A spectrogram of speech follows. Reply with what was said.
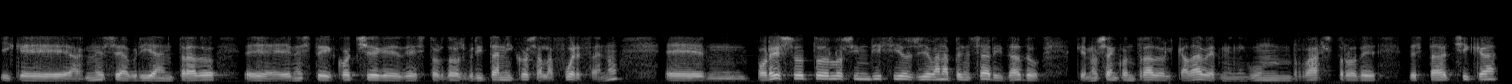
y que Agnès se habría entrado eh, en este coche de estos dos británicos a la fuerza, ¿no? Eh, por eso todos los indicios llevan a pensar, y dado que no se ha encontrado el cadáver ni ningún rastro de, esta chica,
